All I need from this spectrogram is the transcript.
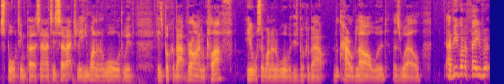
sporting personalities. So, actually, he won an award with his book about Brian Clough. He also won an award with his book about Harold Larwood as well. Have you got a favourite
